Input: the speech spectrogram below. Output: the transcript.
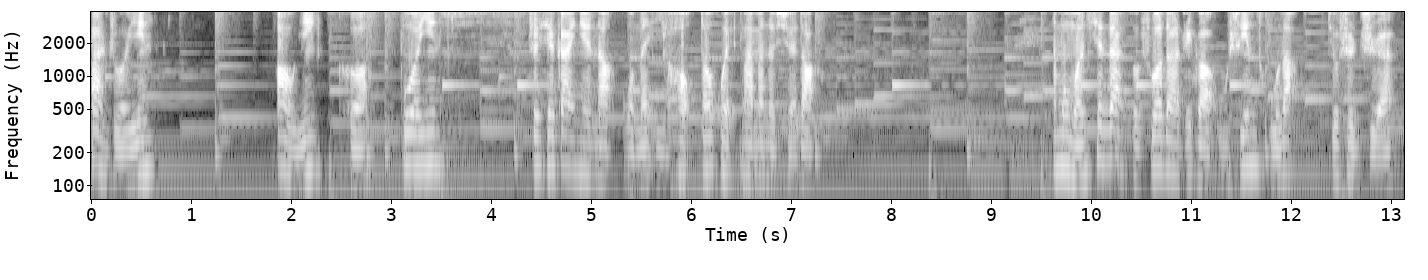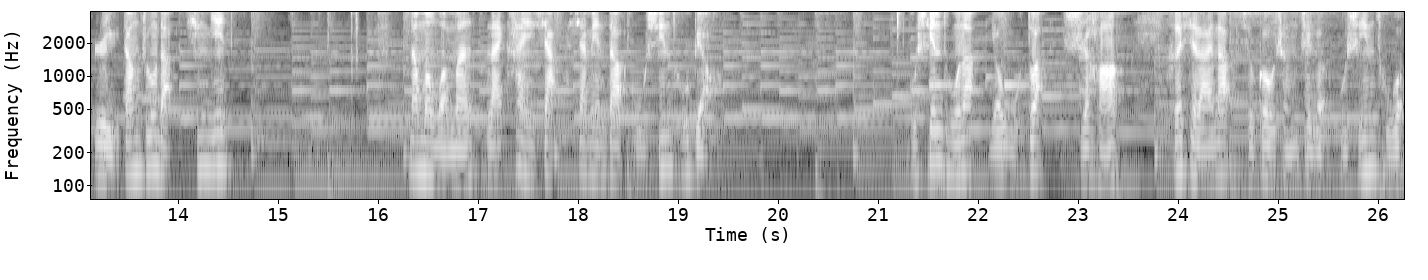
半浊音、拗音和波音这些概念呢，我们以后都会慢慢的学到。那么我们现在所说的这个五十音图呢，就是指日语当中的清音。那么我们来看一下下面的五十音图表。五十音图呢有五段十行，合起来呢就构成这个五十音图。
